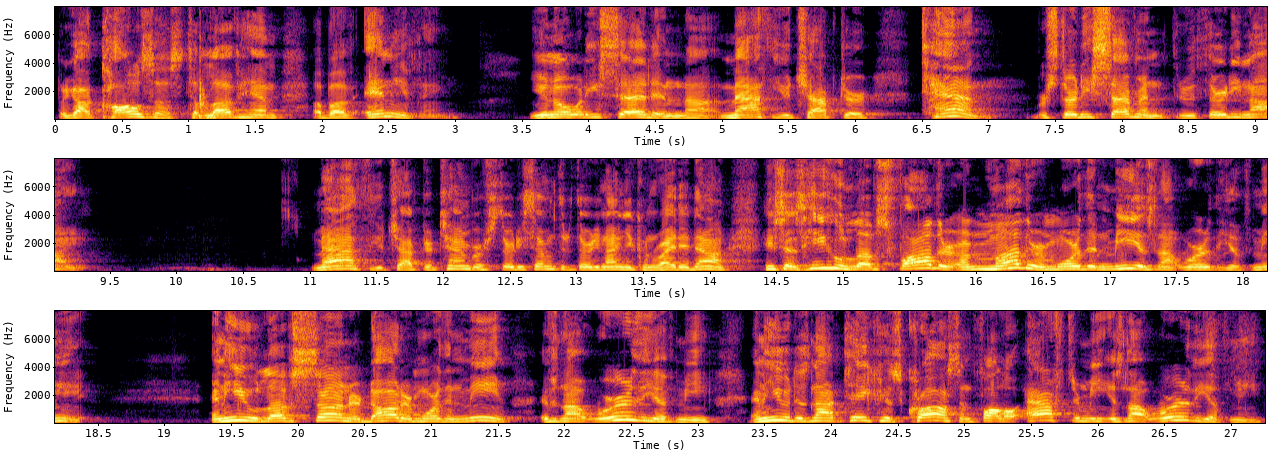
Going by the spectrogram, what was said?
But God calls us to love Him above anything. You know what He said in uh, Matthew chapter 10, verse 37 through 39. Matthew chapter 10, verse 37 through 39, you can write it down. He says, He who loves father or mother more than me is not worthy of me. And he who loves son or daughter more than me is not worthy of me. And he who does not take his cross and follow after me is not worthy of me.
